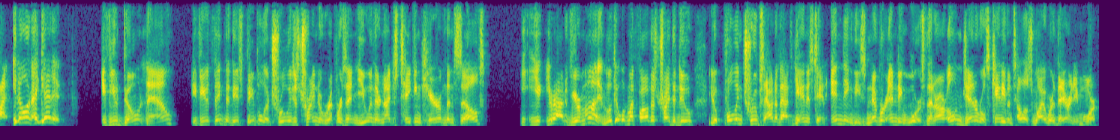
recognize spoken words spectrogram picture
I, you know what? I get it. If you don't now, if you think that these people are truly just trying to represent you and they're not just taking care of themselves, you're out of your mind. Look at what my father's tried to do, you know, pulling troops out of Afghanistan, ending these never-ending wars that our own generals can't even tell us why we're there anymore.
